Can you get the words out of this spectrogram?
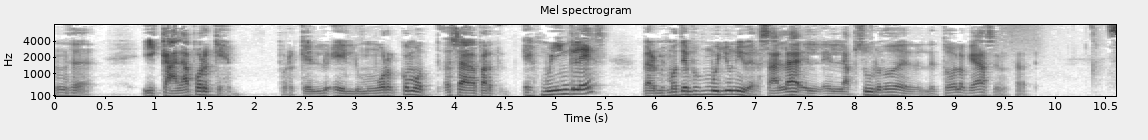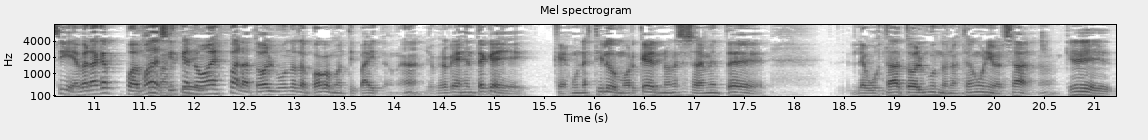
O sea, y cala porque, porque el, el humor como, o sea, aparte, es muy inglés, pero al mismo tiempo es muy universal la- el, el absurdo de, de todo lo que hacen. ¿sabes? Sí, es verdad que podemos decir que de- no es para todo el mundo tampoco Monty Python. ¿eh? Yo creo que hay gente que, que es un estilo de humor que no necesariamente le gusta a todo el mundo, no es tan universal, ¿no? Que,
